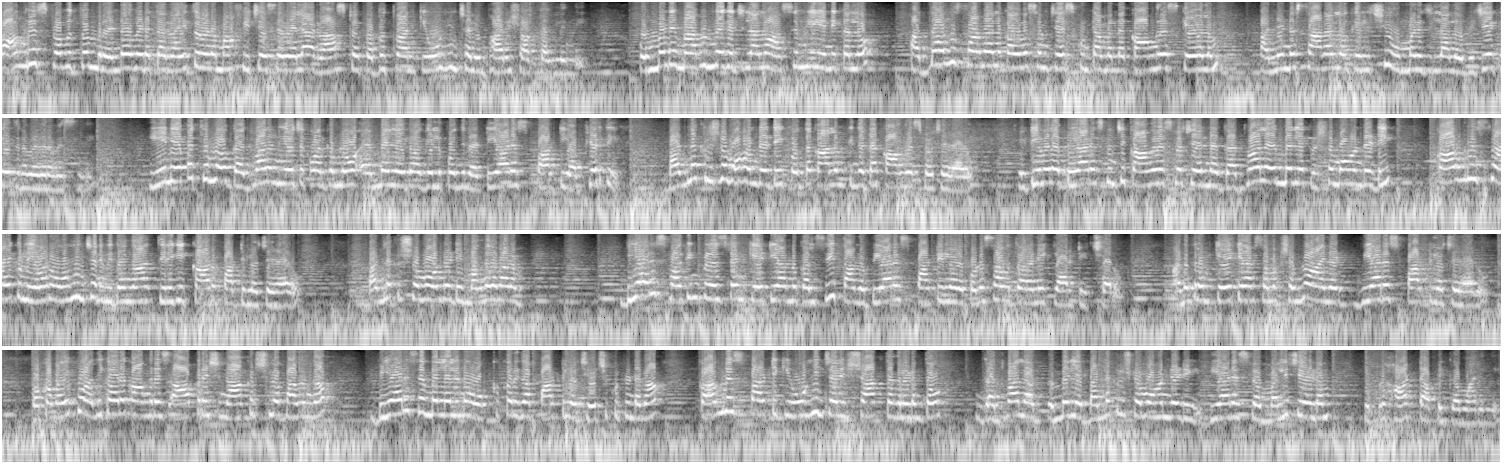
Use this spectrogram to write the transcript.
కాంగ్రెస్ ప్రభుత్వం రెండో విడత రైతు రుణమాఫీ చేసే వేళ రాష్ట్ర ప్రభుత్వానికి ఊహించని భారీ షాక్ తగిలింది. ఉమ్మడి మహబూబ్నగర్ జిల్లాలో అసెంబ్లీ ఎన్నికల్లో పద్నాలుగు స్థానాలు కైవసం చేసుకుంటామన్న కాంగ్రెస్ కేవలం పన్నెండు స్థానాల్లో గెలిచి ఉమ్మడి జిల్లాలో విజయకేతనం ఎగురవేసింది. ఈ నేపథ్యంలో గద్వాల నియోజకవర్గంలో ఎమ్మెల్యేగా గెలుపొందిన టీఆర్ఎస్ పార్టీ అభ్యర్థి బండ్ల కృష్ణమోహన్ రెడ్డి కొంతకాలం కిందట కాంగ్రెస్లో చేరారు. ఇటీవల బీఆర్ఎస్ నుంచి కాంగ్రెస్లో చేరిన గద్వాల ఎమ్మెల్యే కృష్ణమోహన్ రెడ్డి కాంగ్రెస్ నాయకులు ఎవరు ఊహించని విధంగా తిరిగి కారు పార్టీలో చేరారు. బండ్ల కృష్ణమోహన్ రెడ్డి మంగళవారం బీఆర్ఎస్ వర్కింగ్ ప్రెసిడెంట్ కేటీఆర్ను కలిసి తాను బీఆర్ఎస్ పార్టీలో కొనసాగుతానని క్లారిటీ ఇచ్చారు. అనంతరం కేటీఆర్ సమక్షంలో ఆయన బీఆర్ఎస్ పార్టీలో చేరారు. ఒకవైపు అధికార కాంగ్రెస్ ఆపరేషన్ ఆకర్షణలో భాగంగా బీఆర్ఎస్ ఎమ్మెల్యేలను ఒక్కొక్కరిగా పార్టీలో చేర్చుకుంటుండగా కాంగ్రెస్ పార్టీకి ఊహించని షాక్ తగలడంతో గద్వాల ఎమ్మెల్యే బండ్ల కృష్ణమోహన్ రెడ్డి బీఆర్ఎస్లో మళ్ళీ చేరడం ఇప్పుడు హాట్ టాపిక్గా మారింది.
